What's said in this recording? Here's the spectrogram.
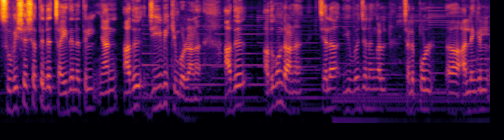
സുവിശേഷത്തിന്റെ ചൈതന്യത്തിൽ ഞാൻ അത് ജീവിക്കുമ്പോഴാണ്. അത് അതുകൊണ്ടാണ് ചില യുവജനങ്ങൾ ചിലപ്പോൾ അല്ലെങ്കിൽ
